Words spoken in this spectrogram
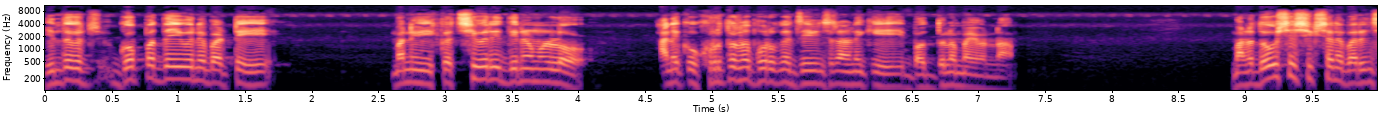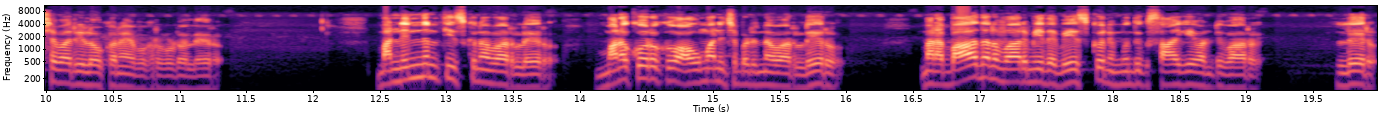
ఇంత గొప్ప దేవుని బట్టి మనం ఈ చివరి దినంలో అనేక కృతజ్ఞపూర్వకంగా జీవించడానికి బద్ధులమై ఉన్నాం. మన దోష శిక్షని భరించేవారు ఈ లోకనే ఒకరు కూడా లేరు. మన నిందను తీసుకున్న వారు లేరు. మన కొరకు అవమానించబడిన వారు లేరు. మన బాధను వారి మీద వేసుకొని ముందుకు సాగే వంటి వారు లేరు.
